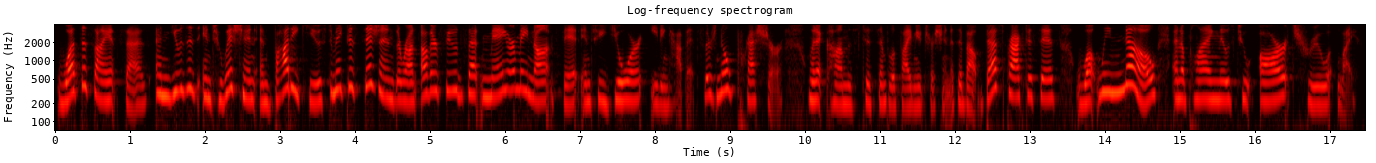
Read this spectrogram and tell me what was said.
what the science says, and uses intuition and body cues to make decisions around other foods that may or may not fit into your eating habits. There's no pressure when it comes to simplified nutrition. It's about best practices, what we know, and applying those to our true life.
